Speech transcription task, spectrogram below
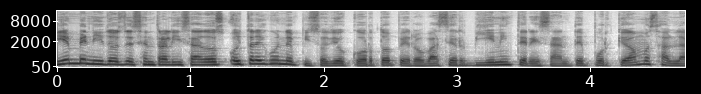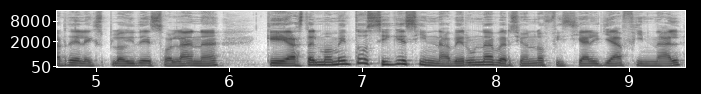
Bienvenidos descentralizados, hoy traigo un episodio corto pero va a ser bien interesante porque vamos a hablar del exploit de Solana que hasta el momento sigue sin haber una versión oficial ya final,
